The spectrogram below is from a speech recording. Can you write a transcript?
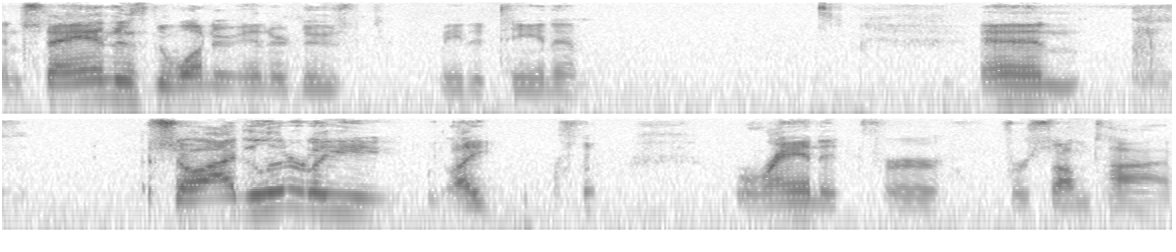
And Stan is the one who introduced me to TNM. And so I literally, like, ran it for, for some time,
